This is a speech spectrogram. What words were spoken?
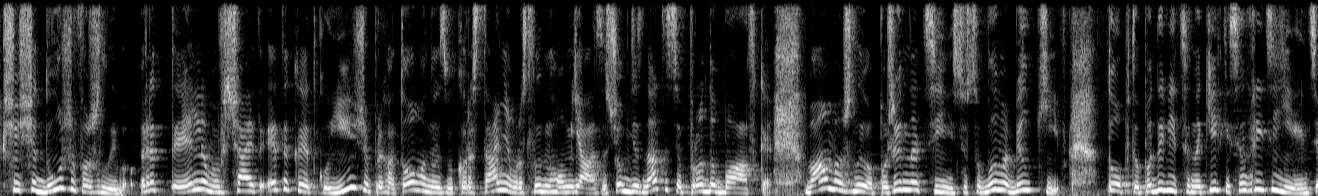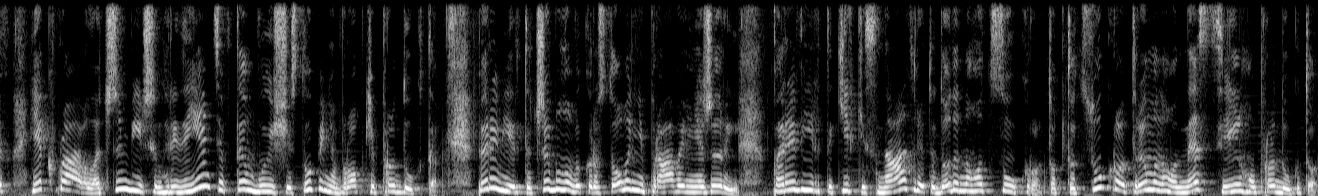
Що ще дуже важливо, ретельно вивчайте етикетку їжі, приготованої з використанням рослинного м'яса, щоб дізнатися про добавки. Вам важлива поживна цінність, особливо білків. Тобто подивіться на кількість інгредієнтів. Як правило, чим більше інгредієнтів, тим вищий ступінь обробки продукту. Перевірте, чи було використовані правильні жири. Перевірте кількість натрію та доданого цукру, тобто цукру, отриманого не з цільного продукту.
